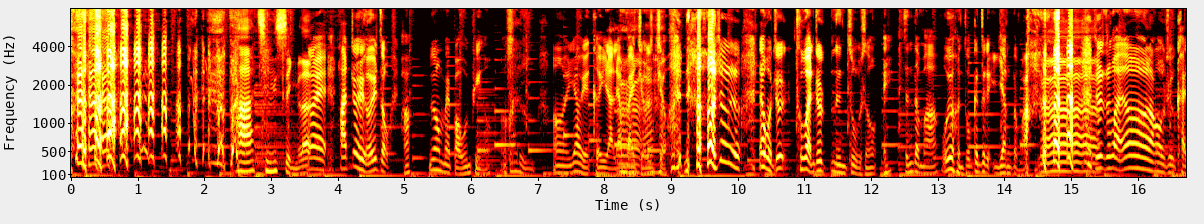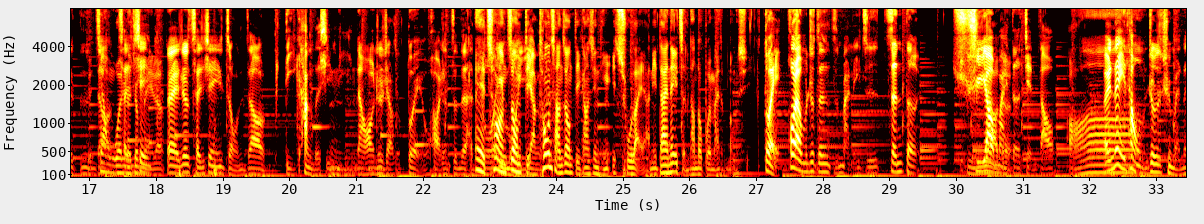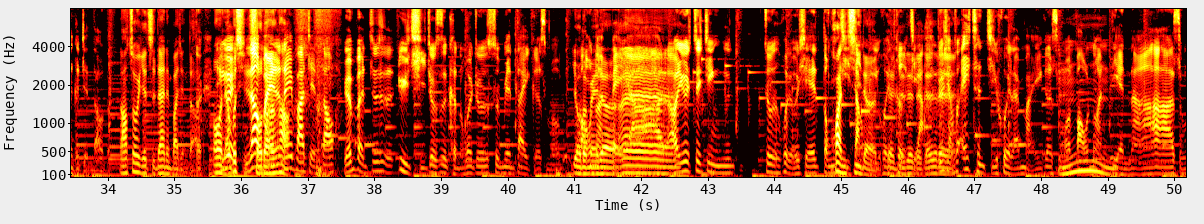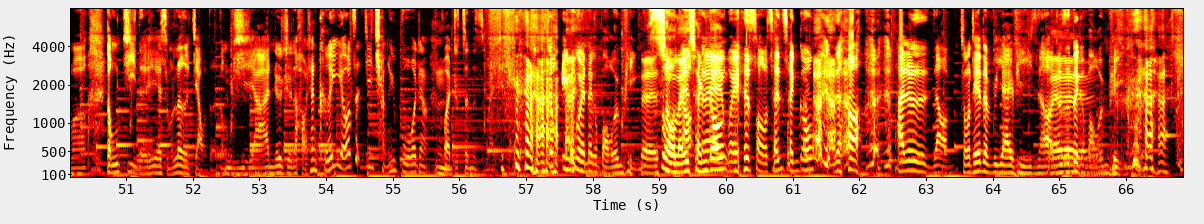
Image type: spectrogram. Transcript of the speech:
他清醒了，对，他就有一种 啊，又要买保温瓶哦，哪里？哦，要也可以啊，两百九十九。然后就是，那我就突然就愣住，说，哎，真的吗？我有很多跟这个一样的吗？就是后来，嗯，然后我就开始降温了就没了，对，就呈现一种你知道抵抗的心理，然后就讲说，对我好像真的很哎，这种抵通常这种抵抗心情一出来啊，你大概那一整趟都不会买什么东西。对，后来我们就真的只买了一支真的。需要买的剪刀哦，哎，那一趟我们就是去买那个剪刀的，然后最后也只带那把剪刀。对，哦，了不起，你知道买的那一把剪刀，原本就是预期就是可能会就是顺便带一个什么保暖杯啊，然后因为最近。就是会有一些冬季上衣会特价，就想说，哎，趁机会来买一个什么保暖垫啊，什么冬季的一些什么热脚的东西啊，你就觉得好像可以哦，趁机抢一波这样，不然就真的是买起来，就因为那个保温瓶手雷成功，我也守成成功，然后他就是你知道昨天的 VIP，你知道就是那个保温瓶，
